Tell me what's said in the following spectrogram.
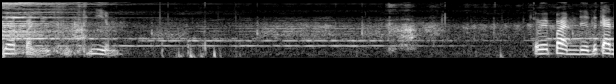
แวะปั่นอีกเงียบจะไปปั่นเดินไปกัน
